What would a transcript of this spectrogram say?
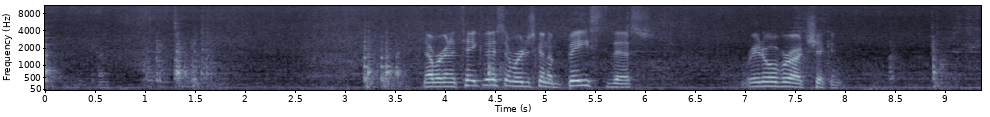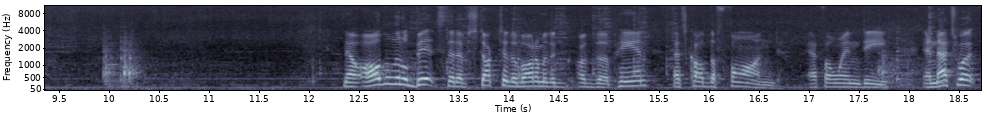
Okay. Now we're going to take this and we're just going to baste this right over our chicken. Now all the little bits that have stuck to the bottom of the, of the pan, that's called the fond, F-O-N-D. And that's what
